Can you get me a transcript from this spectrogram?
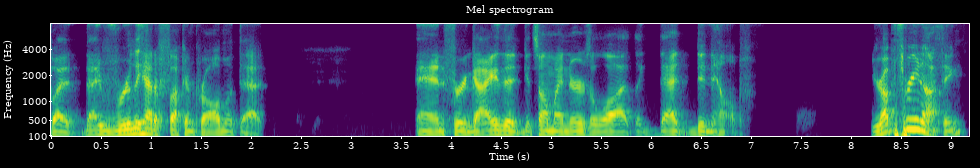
But I've really had a fucking problem with that. And for a guy that gets on my nerves a lot, like that didn't help. You're up three nothing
